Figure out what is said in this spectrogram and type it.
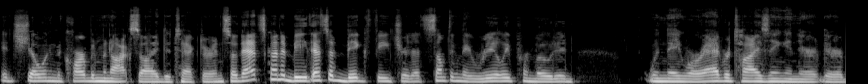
it's showing the carbon monoxide detector. And so that's going to be, that's a big feature. That's something they really promoted when they were advertising in their, their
